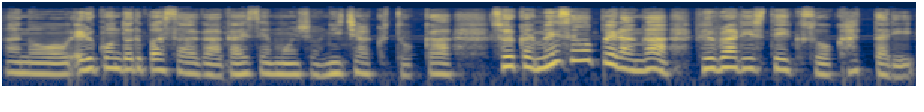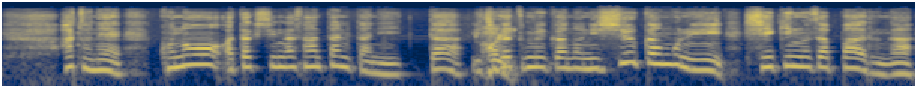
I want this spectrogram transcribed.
あのエルコンドルパサーが凱旋門賞2着とか、それからメイスオペラがフェブラリーステークスを勝ったり、あとね、この私がサンタニタに行った1月6日の2週間後にシーキングザパールが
